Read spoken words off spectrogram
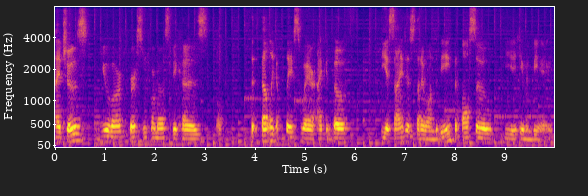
I chose U of R first and foremost because it felt like a place where I could both be a scientist that I wanted to be, but also be a human being.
